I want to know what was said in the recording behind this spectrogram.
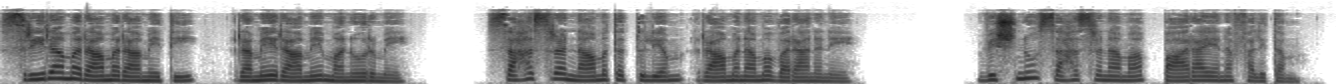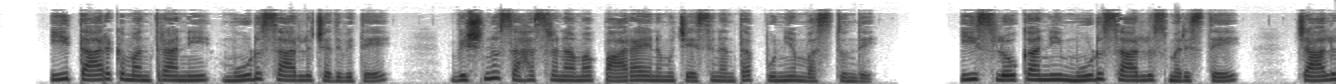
శ్రీరామ రామ రామేతి రమే రామే మనోరమే. సహస్ర నామతత్తుల్యం రామనామ వరాననే. విష్ణు సహస్రనామ పారాయణ ఫలితం. ఈ తారక మంత్రాన్ని మూడుసార్లు చదివితే విష్ణు సహస్రనామ పారాయణము చేసినంత పుణ్యం వస్తుంది. ఈ శ్లోకాన్ని మూడుసార్లు స్మరిస్తే చాలు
